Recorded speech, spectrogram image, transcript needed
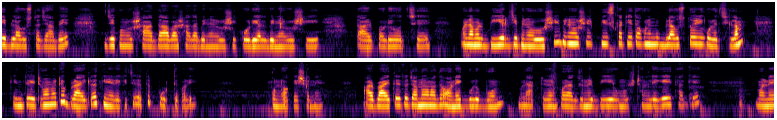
এই ব্লাউজটা যাবে। যে কোনো সাদা বা সাদা বেনারসি, কোরিয়াল বেনারসি, তারপরে হচ্ছে মানে আমার বিয়ের যে বেনারসি, বেনারসির পিস কাটিয়ে তখন আমি ব্লাউজ তৈরি করেছিলাম। কিন্তু এটাও আমি একটা ব্রাইডাল কিনে রেখেছি যাতে পরতে পারি কোনো অকেশনে আর বাড়িতে তো জানো আমাদের অনেকগুলো বোন মানে একটা জন পর একজনের বিয়ে অনুষ্ঠান লেগেই থাকে। মানে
